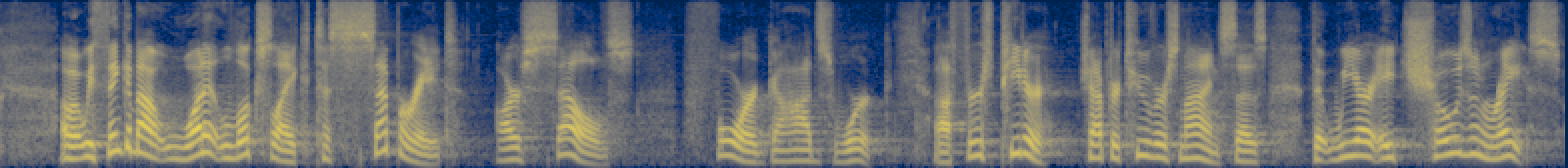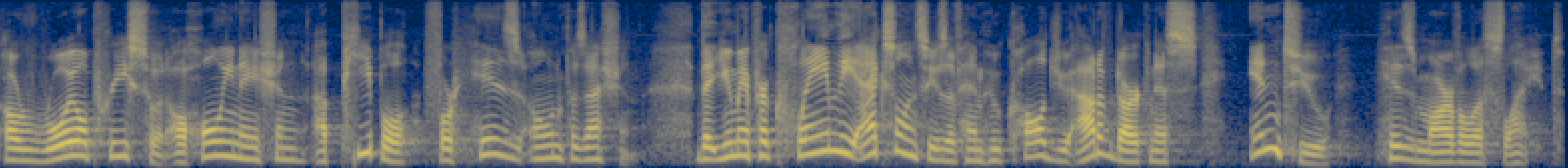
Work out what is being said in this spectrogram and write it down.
Uh, but we think about what it looks like to separate ourselves for God's work. Uh, 1 Peter chapter 2 verse 9 says that we are a chosen race, a royal priesthood, a holy nation, a people for his own possession, that you may proclaim the excellencies of him who called you out of darkness into his marvelous light.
